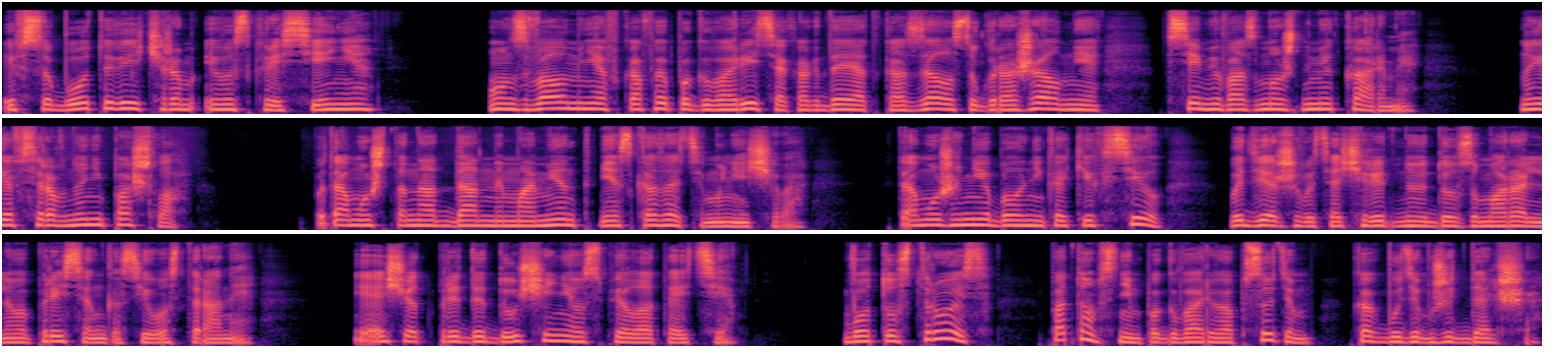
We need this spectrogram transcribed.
и в субботу вечером, и в воскресенье. Он звал меня в кафе поговорить, а когда я отказалась, угрожал мне всеми возможными карами — но я все равно не пошла, потому что на данный момент мне сказать ему нечего. К тому же не было никаких сил выдерживать очередную дозу морального прессинга с его стороны. Я еще от предыдущей не успела отойти. Вот устроюсь, потом с ним поговорю, обсудим, как будем жить дальше.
